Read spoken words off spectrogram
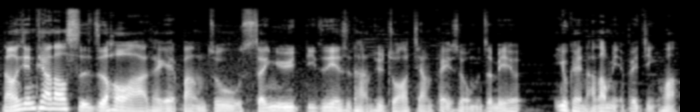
然后先跳到十之后啊，才可以帮助神鱼敌之烈士堂去做到降费，所以我们这边又可以拿到免费进化，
